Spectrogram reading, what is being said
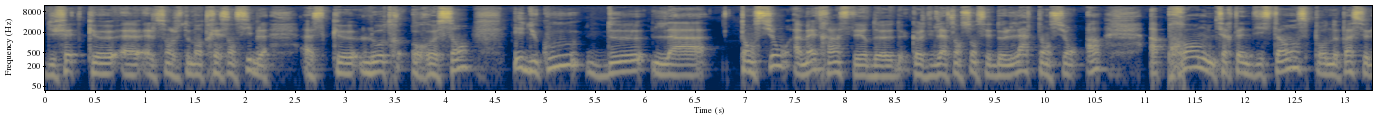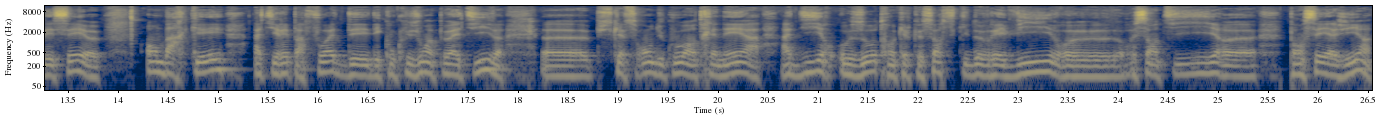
du fait qu'elles sont justement très sensibles à ce que l'autre ressent et du coup de la tension à mettre, hein, c'est-à-dire de, quand je dis de l'attention, c'est de l'attention à, prendre une certaine distance pour ne pas se laisser euh, embarquer, attirer parfois des, conclusions un peu hâtives, euh, puisqu'elles seront du coup entraînées à, dire aux autres en quelque sorte ce qu'ils devraient vivre, euh, ressentir, penser, agir,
